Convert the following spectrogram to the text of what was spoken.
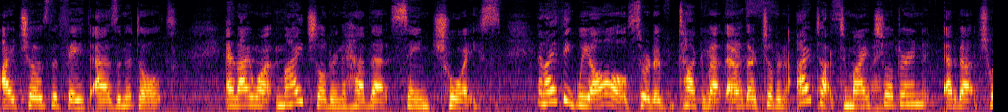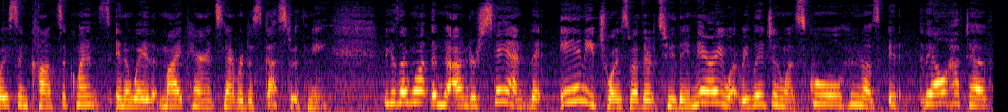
I chose the faith as an adult. And I want my children to have that same choice. And I think we all sort of talk about that with our children. I talk to my children about choice and consequence in a way that my parents never discussed with me. Because I want them to understand that any choice, whether it's who they marry, what religion, what school, who knows, it, they all have to have,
